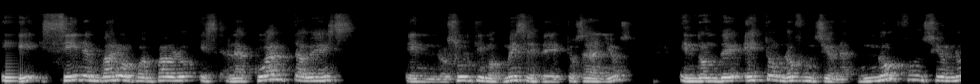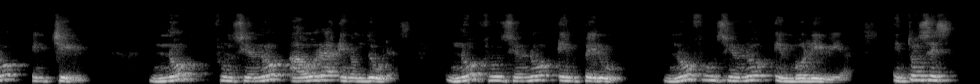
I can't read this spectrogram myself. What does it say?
y sin embargo, Juan Pablo, es la cuarta vez en los últimos meses de estos años en donde esto no funciona. No funcionó en Chile, no funcionó ahora en Honduras, no funcionó en Perú, no funcionó en Bolivia. Entonces,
